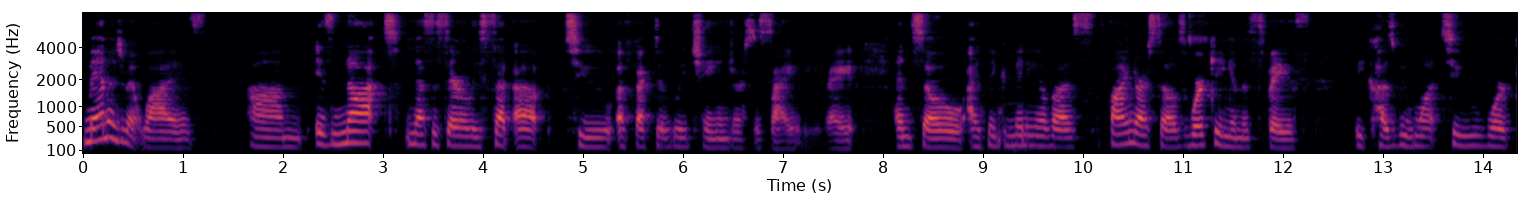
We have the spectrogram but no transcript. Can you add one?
management wise, um, is not necessarily set up to effectively change our society, right? And so I think many of us find ourselves working in this space because we want to work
